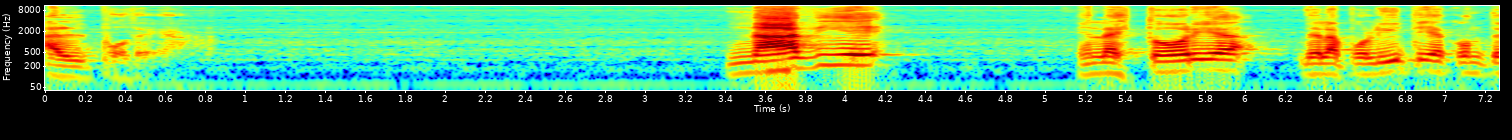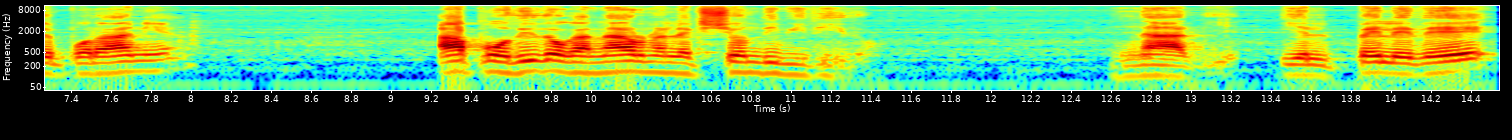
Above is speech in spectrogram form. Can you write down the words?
al poder. Nadie en la historia de la política contemporánea ha podido ganar una elección dividido. Nadie. Y el PLD,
